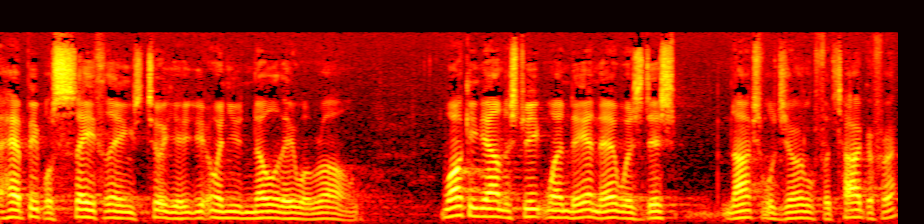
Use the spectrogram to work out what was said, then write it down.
have people say things to you when you know they were wrong. Walking down the street one day, and there was this Knoxville Journal photographer.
